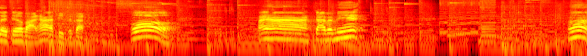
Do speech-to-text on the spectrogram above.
เลยเจอบาทห้าสิบไปจัดโอ้ไปห่าจ่ายแบบนี้ เออ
